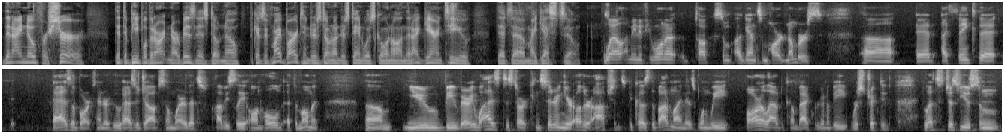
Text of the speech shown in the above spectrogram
then I know for sure that the people that aren't in our business don't know. Because if my bartenders don't understand what's going on, then I guarantee you that uh, my guests don't. Well, I mean, if you want to talk some again some hard numbers, uh, Ed, I think that as a bartender who has a job somewhere that's obviously on hold at the moment, um, you be very wise to start considering your other options because the bottom line is when we are allowed to come back, we're going to be restricted. Let's just use some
